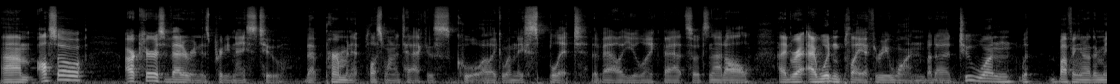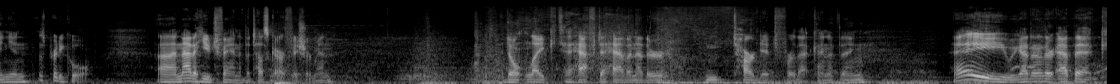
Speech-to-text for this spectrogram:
Um, also, Acherus Veteran is pretty nice too. That permanent plus one attack is cool. I like it when they split the value like that, so it's not all. I'd I wouldn't play a three one, but a two one with buffing another minion is pretty cool. Uh, not a huge fan of the Tuskarr Fisherman. I don't like to have to have another target for that kind of thing. Hey, we got another epic.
